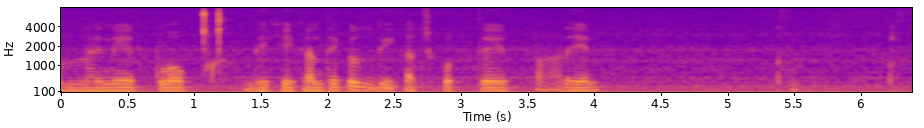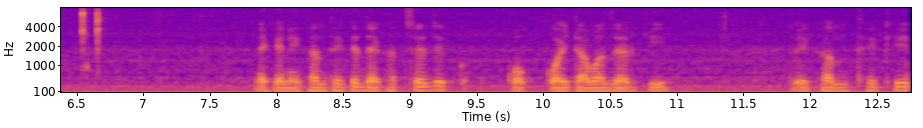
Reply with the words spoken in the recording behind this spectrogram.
অনলাইনের ক্লক দেখি এখান থেকেও যদি কাজ করতে পারেন। দেখেন এখান থেকে দেখাচ্ছে যে কয়টা বাজে আর কি। তো এখান থেকে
